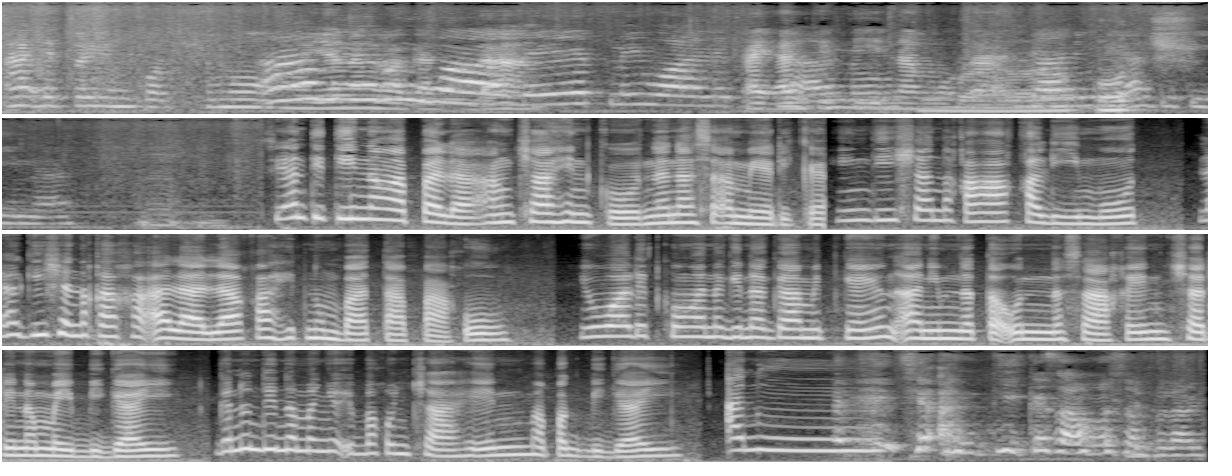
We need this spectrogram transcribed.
Ah, ito yung coach mo. Ah, Yan ang maganda. wallet. May wallet Kay na Auntie ano. Tina mo Diba? galing. Galing kay Coach. Auntie Tina. Si Auntie Tina nga pala, ang tsahin ko na nasa Amerika, hindi siya nakakakalimot. Lagi siya nakakaalala kahit nung bata pa ako. Yung wallet ko nga na ginagamit ngayon, anim na taon na sa akin, siya rin ang may bigay. Ganon din naman yung iba kong tsahin, mapagbigay. Ano? Si Auntie kasama sa vlog.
